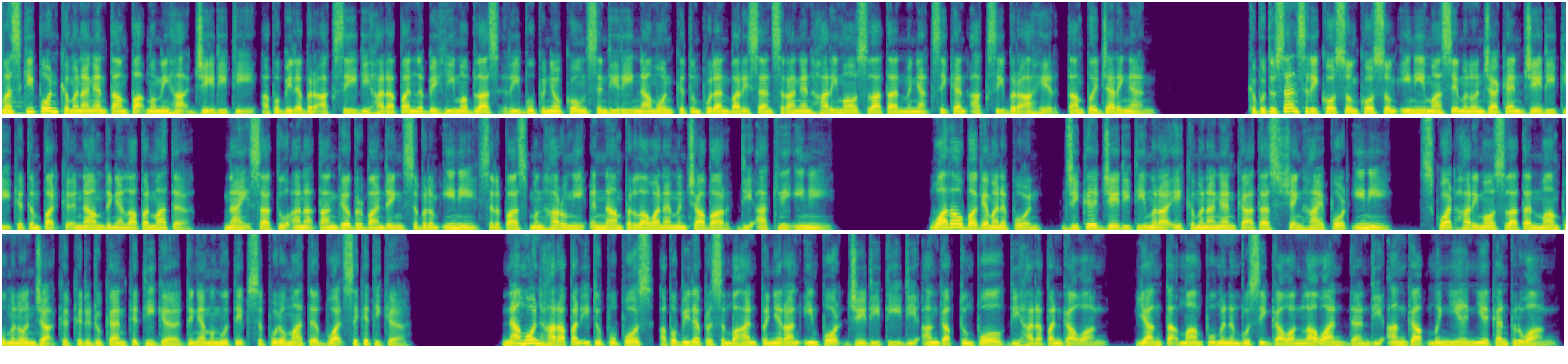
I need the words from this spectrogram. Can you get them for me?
Meskipun kemenangan tampak memihak JDT apabila beraksi di hadapan lebih 15,000 penyokong sendiri namun ketumpulan barisan serangan Harimau Selatan menyaksikan aksi berakhir tanpa jaringan. Keputusan Seri 00 ini masih melonjakan JDT ke tempat ke-6 dengan 8 mata, naik satu anak tangga berbanding sebelum ini selepas mengharungi enam perlawanan mencabar di akhir ini. Walau bagaimanapun, jika JDT meraih kemenangan ke atas Shanghai Port ini, skuad Harimau Selatan mampu melonjak ke kedudukan ketiga dengan mengutip 10 mata buat seketika. Namun harapan itu pupus apabila persembahan penyerang import JDT dianggap tumpul di hadapan gawang yang tak mampu menembusi gawang lawan dan dianggap menyia-nyiakan peluang.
